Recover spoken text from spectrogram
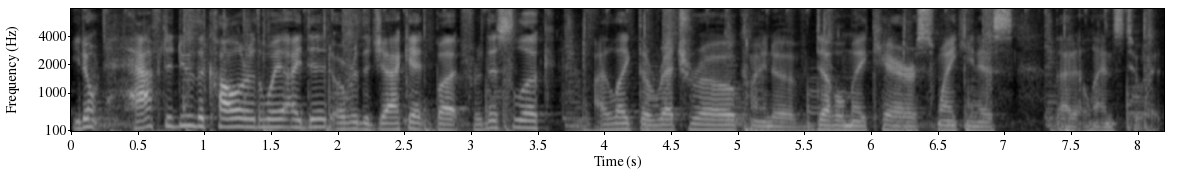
You don't have to do the collar the way I did over the jacket, but for this look, I like the retro kind of devil may care swankiness that it lends to it.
